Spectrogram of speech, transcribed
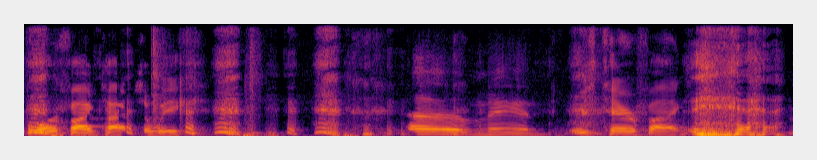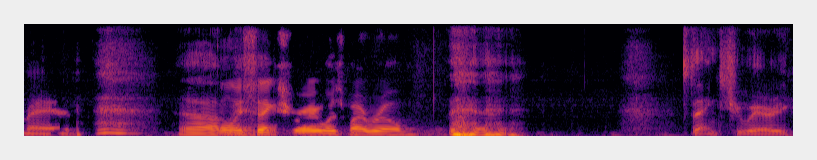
Four or five times a week. Oh man, It was terrifying. man, oh, The oh, only man. sanctuary was my room. sanctuary.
